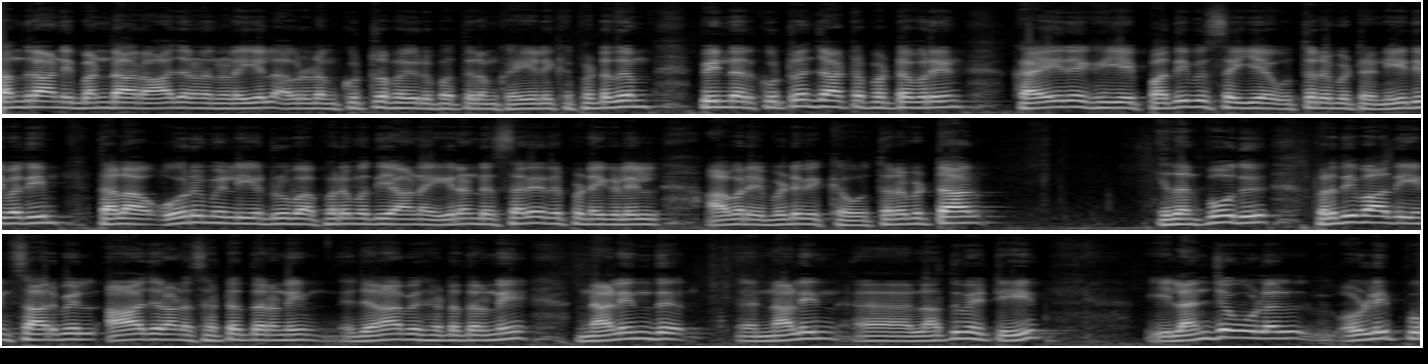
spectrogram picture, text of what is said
சந்திராணி பண்டார் ஆஜரான நிலையில் அவரிடம் குற்றப்பகிர்வு பத்திரம் கையளிக்கப்பட்டது. பின்னர் குற்றஞ்சாட்டப்பட்டவரின் கைரேகையை பதிவு செய்ய உத்தரவிட்ட நீதிபதி தலா ஒரு மில்லியன் ரூபாய் பெறுமதியான இரண்டு சிறையிருப்பினைகளில் அவரை விடுவிக்க உத்தரவிட்டார். இதன்போது பிரதிவாதியின் சார்பில் ஆஜரான சட்டத்தரணி ஜனாபதி சட்டத்தரணி நலிந்து நளின் லதுவெட்டி லஞ்ச ஊழல் ஒழிப்பு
